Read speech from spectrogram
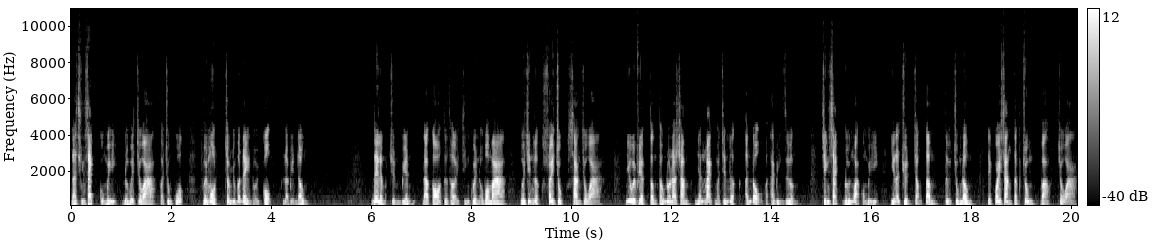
là chính sách của Mỹ đối với châu Á và Trung Quốc với một trong những vấn đề nổi cộm là Biển Đông. Đây là một chuyển biến đã có từ thời chính quyền Obama với chiến lược xoay trục sang châu Á, như với việc Tổng thống Donald Trump nhấn mạnh vào chiến lược Ấn Độ và Thái Bình Dương. Chính sách đối ngoại của Mỹ như đã chuyển trọng tâm từ Trung Đông để quay sang tập trung vào châu Á.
